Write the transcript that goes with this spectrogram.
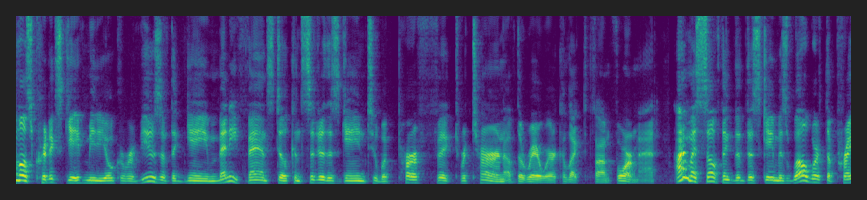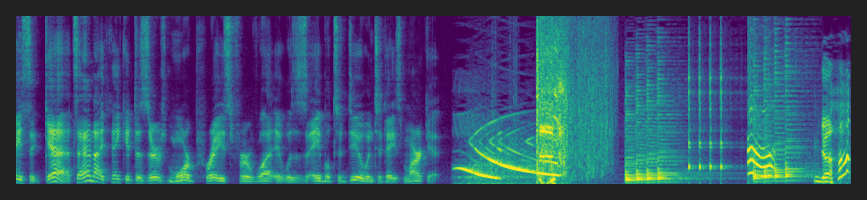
most critics gave mediocre reviews of the game, many fans still consider this game to a perfect return of the Rareware Collectathon format. I myself think that this game is well worth the praise it gets, and I think it deserves more praise for what it was able to do in today's market. Uh-huh.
